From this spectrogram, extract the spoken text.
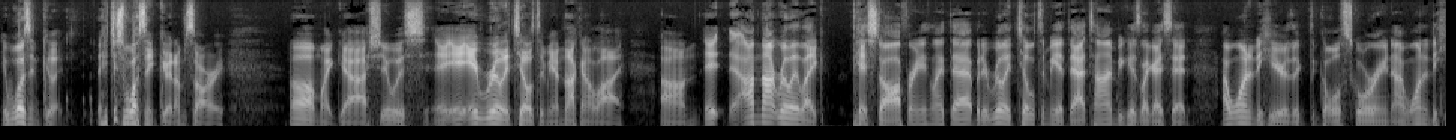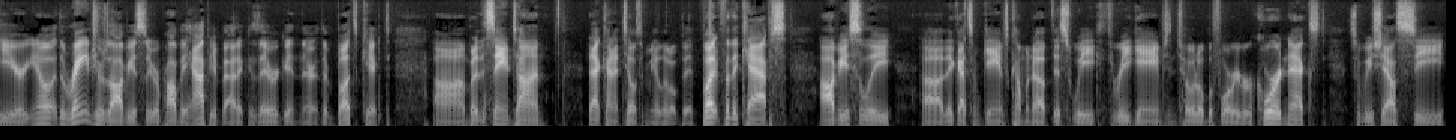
it wasn't good. It just wasn't good. I'm sorry. Oh my gosh, it was. It, it really tilted me. I'm not gonna lie. Um, it. I'm not really like pissed off or anything like that, but it really tilted me at that time because, like I said, I wanted to hear the, the goal scoring. I wanted to hear, you know, the Rangers obviously were probably happy about it because they were getting their, their butts kicked. Um, but at the same time, that kind of tilted me a little bit. But for the Caps, obviously, uh, they got some games coming up this week, three games in total before we record next. So we shall see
